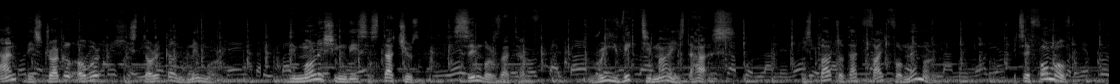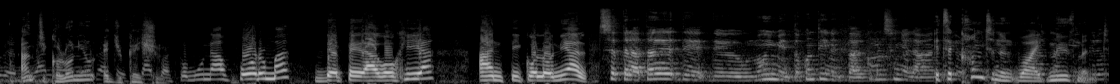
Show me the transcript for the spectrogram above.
and the struggle over historical memory. Demolishing these statues, symbols that have re victimized us, is part of that fight for memory. It's a form of anti colonial education. Anticolonial. Se trata de, de, de un movimiento continental, como lo señalaban. It's a continent-wide movement,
